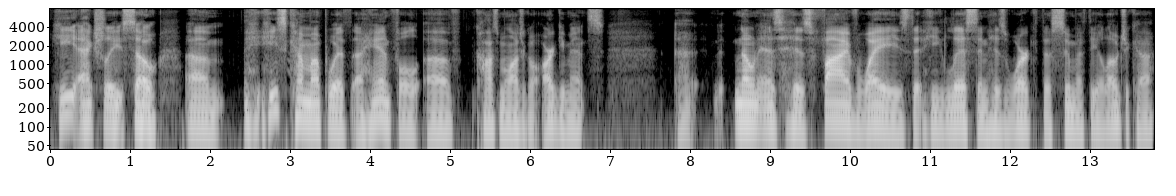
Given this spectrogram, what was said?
He actually, so um, he's come up with a handful of cosmological arguments uh, known as his five ways that he lists in his work, the Summa Theologica.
